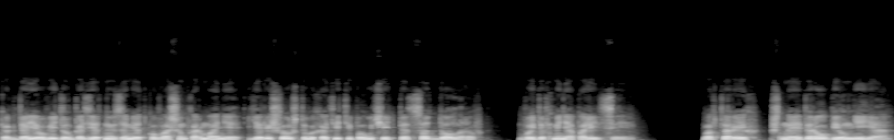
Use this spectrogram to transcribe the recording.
когда я увидел газетную заметку в вашем кармане, я решил, что вы хотите получить 500 долларов, выдав меня полиции. Во-вторых, Шнейдера убил не я.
